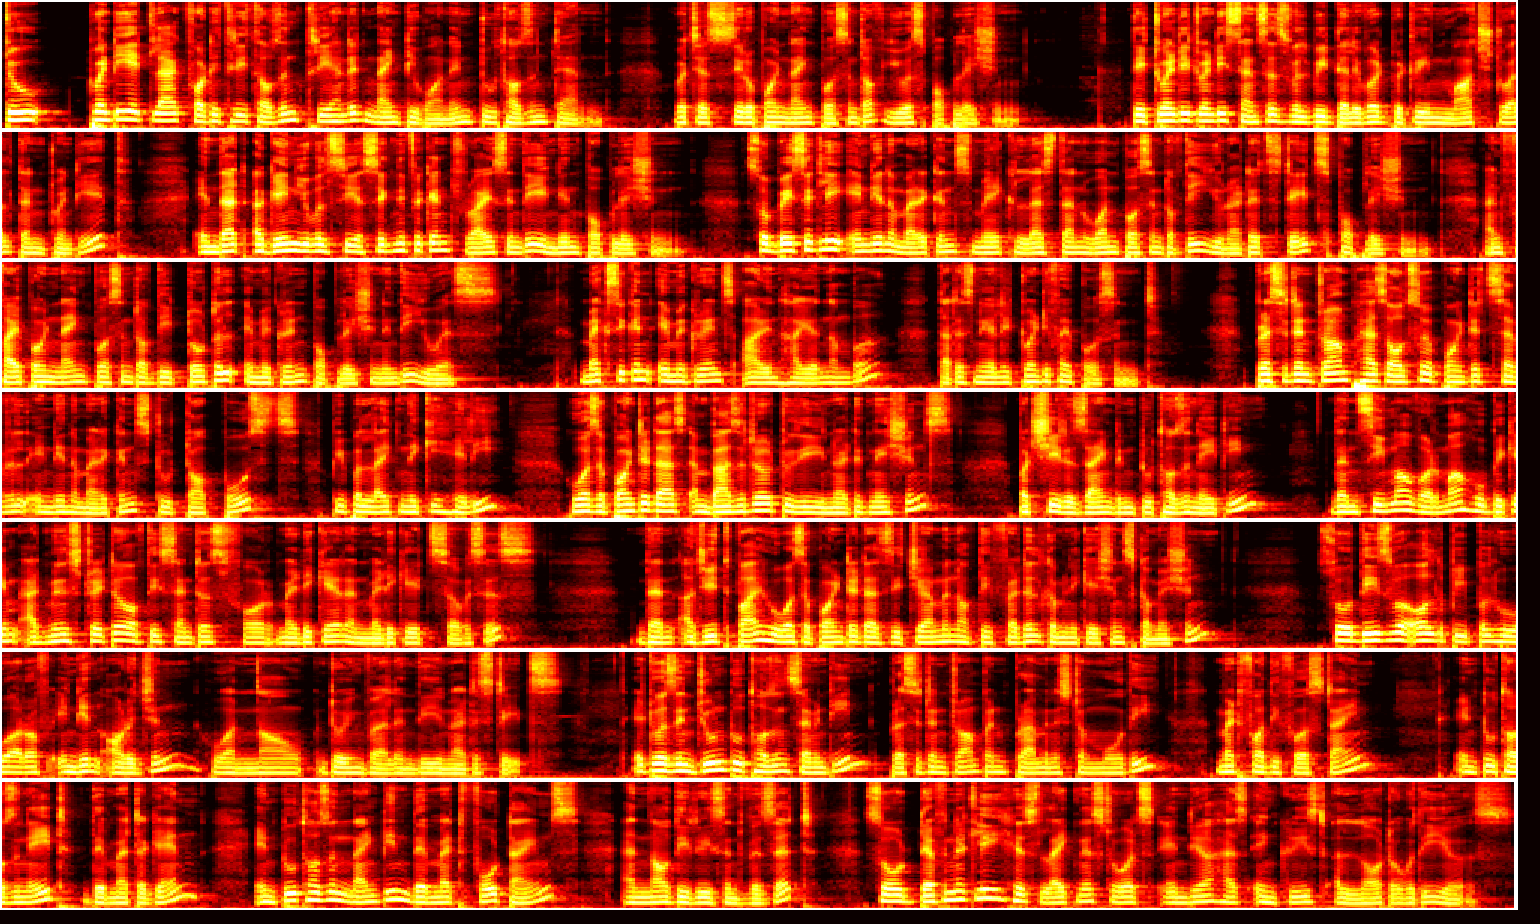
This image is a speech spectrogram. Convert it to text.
to 28,43,391 in 2010 which is 0.9% of US population. The 2020 census will be delivered between March 12th and 28th. In that again you will see a significant rise in the Indian population. So basically Indian Americans make less than 1% of the United States population and 5.9% of the total immigrant population in the US. Mexican immigrants are in higher number, that is nearly 25%. President Trump has also appointed several Indian Americans to top posts, people like Nikki Haley, who was appointed as ambassador to the United Nations, but she resigned in 2018. Then Seema Verma, who became administrator of the Centers for Medicare and Medicaid Services. Then Ajit Pai, who was appointed as the chairman of the Federal Communications Commission. So these were all the people who are of Indian origin who are now doing well in the United States. It was in June 2017, President Trump and Prime Minister Modi met for the first time. In 2008, they met again. In 2019, they met four times, and now the recent visit. So, definitely, his likeness towards India has increased a lot over the years.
